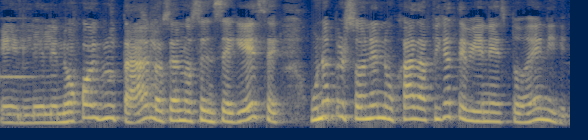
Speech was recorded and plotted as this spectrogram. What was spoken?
El, enojo es brutal, o sea, nos enseguece. Una persona enojada, fíjate bien esto, ¿eh?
